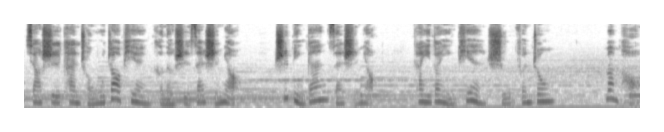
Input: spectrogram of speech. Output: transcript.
像是看宠物照片，可能是三十秒；吃饼干三十秒；看一段影片十五分钟；慢跑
